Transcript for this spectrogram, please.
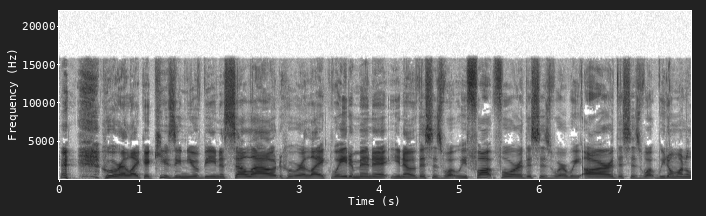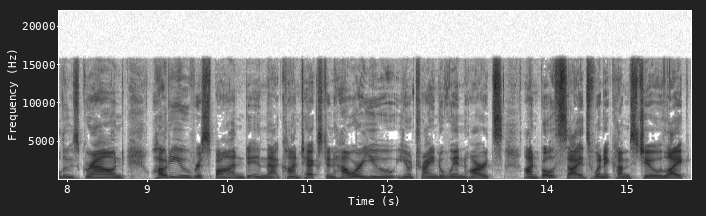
who are like accusing you of being a sellout, who are like, wait a minute, you know, this is what we fought for, this is where we are, this is what we don't want to lose ground. How do you respond in that context? And how are you, you know, trying to win hearts on both sides when it comes to like,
